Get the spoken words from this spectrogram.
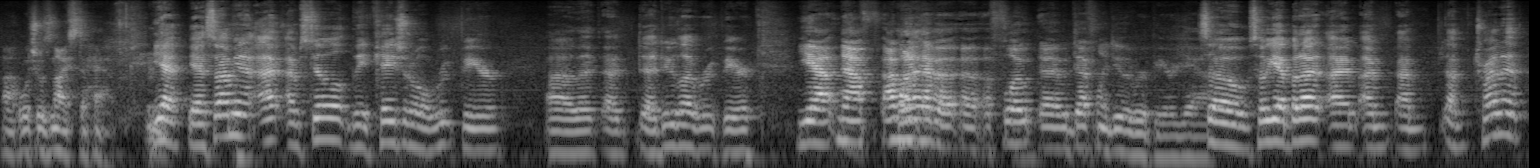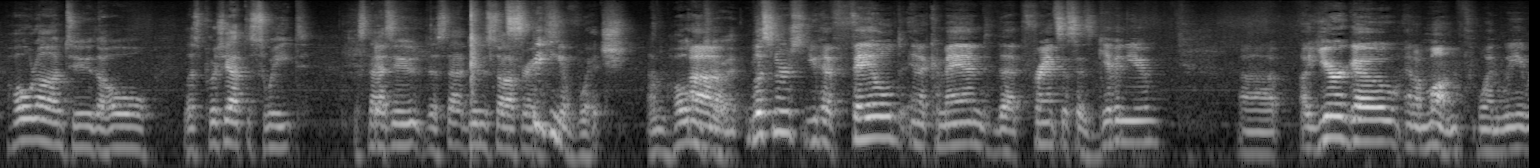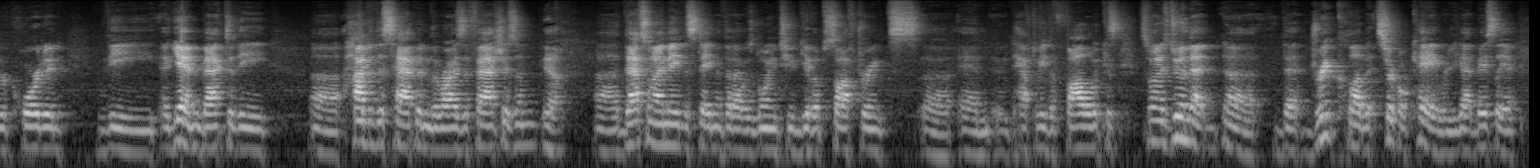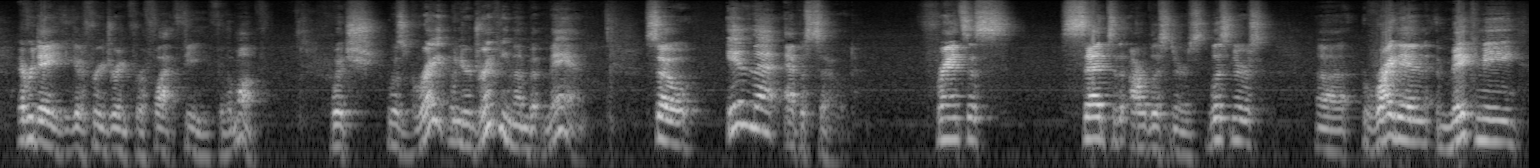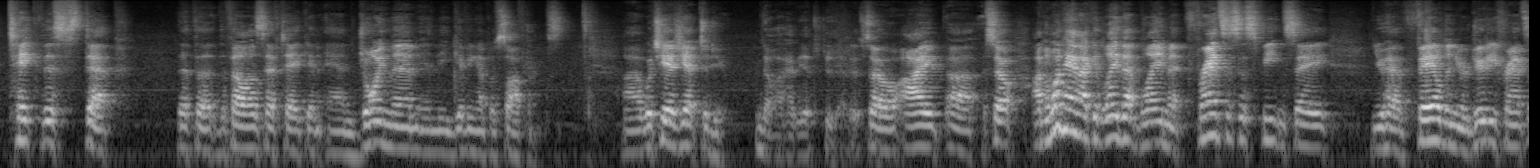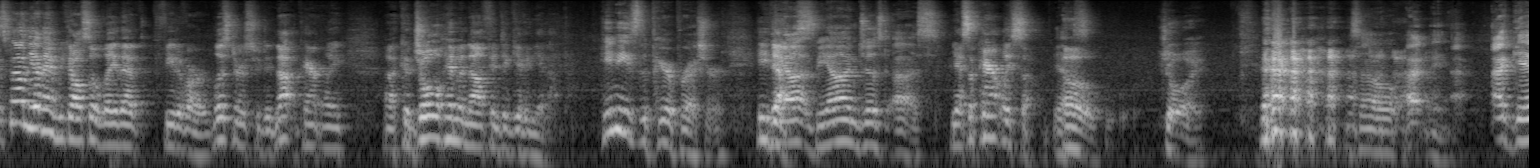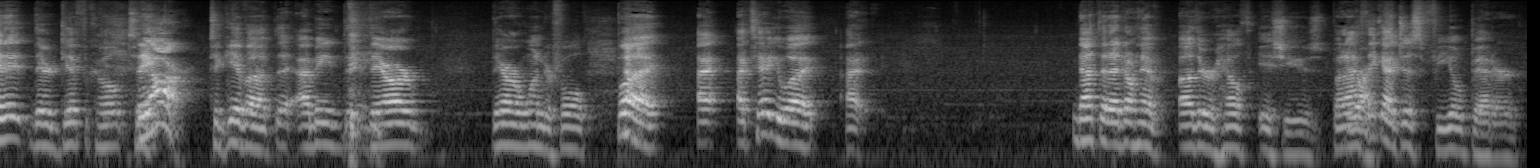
uh, which was nice to have. Yeah, yeah. So I mean, I, I'm still the occasional root beer. Uh, that I, I do love root beer. Yeah, now if I want to have a, a, a float, I would definitely do the root beer. Yeah. So so yeah, but I, I I'm I'm I'm trying to hold on to the whole. Let's push out the sweet. Let's not Yes. do let's not do the soft drinks. Speaking of which, I'm holding to Um, it. listeners, you have failed in a command that Francis has given you. Uh, a year ago and a month, when we recorded the again back to the uh, how did this happen? The rise of fascism. Yeah. Uh, that's when I made the statement that I was going to give up soft drinks uh, and it would have to be the following because so when I was doing that uh, that drink club at Circle K where you got basically a, every day you could get a free drink for a flat fee for the month, which was great when you're drinking them, but man. So in that episode, Francis said to our listeners, listeners, uh, write in, make me take this step that the, the fellas have taken and join them in the giving up of soft drinks, uh, which he has yet to do. No, I have yet to do that. It's, So I, uh, so on the one hand, I could lay that blame at Francis's feet and say, "You have failed in your duty, Francis." But on the other hand, we could also lay that at the feet of our listeners who did not apparently uh, cajole him enough into giving it up. He needs the peer pressure. He beyond, does. beyond just us. Yes, apparently so. Yes. Oh, joy. So I, I get it. They're difficult. To, They are. to give up. I mean, they are they are wonderful, but I I tell you what, I not that I don't have other health issues, but I Right. think I just feel better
